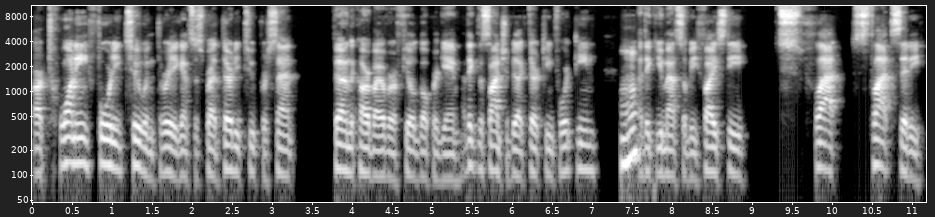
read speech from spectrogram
are 20, 42, and three against the spread, 32%, failing to cover by over a field goal per game. I think this line should be like 13, 14. Mhm. I think UMass will be feisty. Flat, flat city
